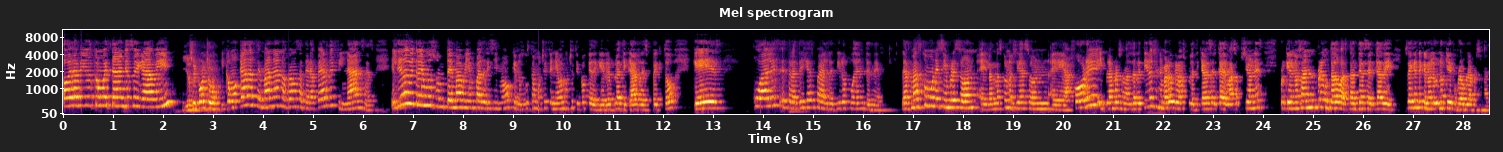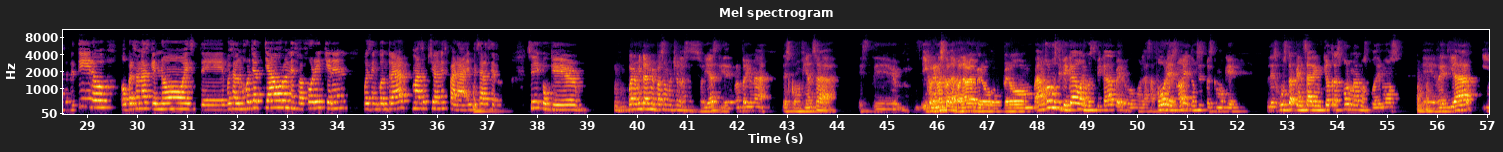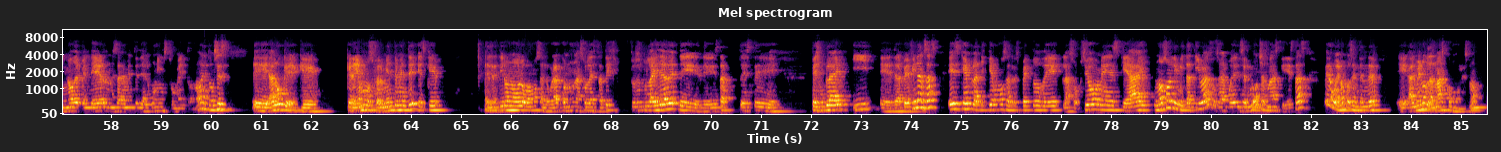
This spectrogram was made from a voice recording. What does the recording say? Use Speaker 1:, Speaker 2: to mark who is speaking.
Speaker 1: Hola amigos, ¿cómo están? Yo soy Gaby.
Speaker 2: Y yo soy Poncho.
Speaker 1: Y como cada semana nos vamos a terapear de finanzas. El día de hoy traemos un tema bien padrísimo que nos gusta mucho y teníamos mucho tiempo que de querer platicar al respecto, que es cuáles estrategias para el retiro pueden tener. Las más comunes siempre son, eh, las más conocidas son eh, Afore y Plan Personal de Retiro, sin embargo queremos platicar acerca de más opciones porque nos han preguntado bastante acerca de, pues hay gente que no, no quiere comprar un plan personal de retiro o personas que no, este, pues a lo mejor ya, ya ahorran en su Afore y quieren pues encontrar más opciones para empezar a hacerlo.
Speaker 2: Sí, porque, bueno, a mí también me pasa mucho en las asesorías que de pronto hay una desconfianza este, híjole, no sé la palabra, pero, pero a lo mejor justificada o injustificada, pero con las afores, ¿no? Entonces, pues como que les gusta pensar en qué otras formas nos podemos eh, retirar y no depender necesariamente de algún instrumento, ¿no? Entonces, eh, algo que, que, creemos fervientemente es que el retiro no lo vamos a lograr con una sola estrategia. Entonces, pues la idea de, de, de esta, de este Facebook Live y eh, Terapia de Finanzas, es que platiquemos al respecto de las opciones que hay. No son limitativas, o sea, pueden ser muchas más que estas, pero bueno, pues entender eh, al menos las más comunes, ¿no?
